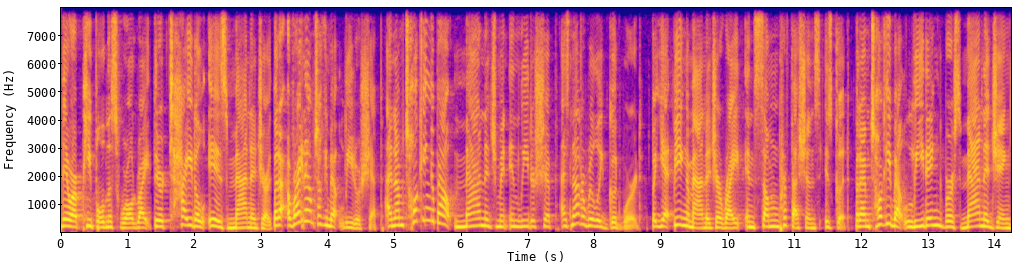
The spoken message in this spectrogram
there are people in this world, right? Their title is manager. But uh, right now I'm talking about leadership. And I'm talking about management in leadership as not a really good word, but yet being a manager, right, in some professions is good. But I'm talking about leading versus managing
